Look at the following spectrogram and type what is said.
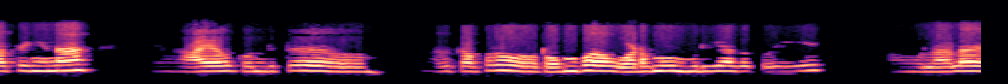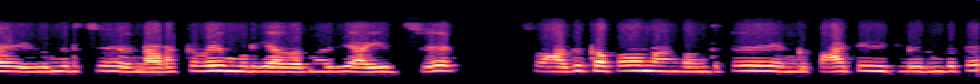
பார்த்தீங்கன்னா எங்கள் ஆயாவுக்கு வந்துட்டு அதுக்கப்புறம் ரொம்ப உடம்பு முடியாத போய் அவங்களால எழுந்திரிச்சு நடக்கவே முடியாத மாதிரி ஆயிடுச்சு. ஸோ அதுக்கப்புறம் நாங்கள் வந்துட்டு எங்கள் பாட்டி வீட்டில் இருந்துட்டு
